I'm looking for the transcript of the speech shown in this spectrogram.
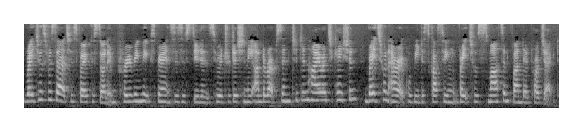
Rachel's research has focused on improving the experiences of students who are traditionally underrepresented in higher education. Rachel and Eric will be discussing Rachel's Smarten Funded project,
